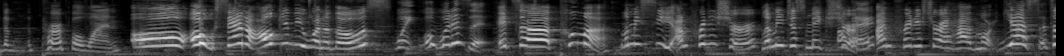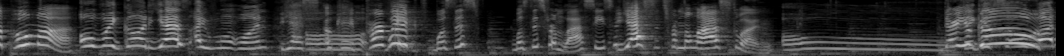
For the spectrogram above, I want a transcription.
The, the purple one. Oh, oh, Santa, I'll give you one of those. Wait, oh, what is it? It's a puma. Let me see. I'm pretty sure. Let me just make sure. Okay. I'm pretty sure I have more. Yes, it's a puma. Oh my god, yes, I want one. Yes. Oh, okay. Oh, Perfect. Wait, was this was this from last season? Yes, it's from the last one. Oh. There you thank go. so much,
